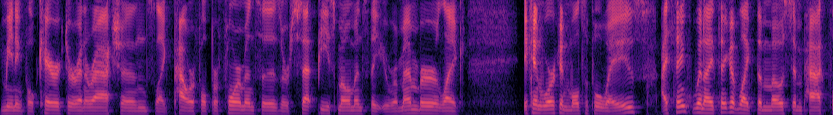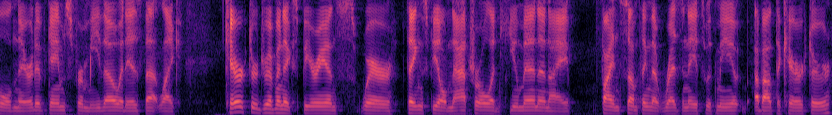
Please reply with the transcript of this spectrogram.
meaningful character interactions, like powerful performances or set piece moments that you remember, like it can work in multiple ways. I think when I think of like the most impactful narrative games for me though, it is that like character driven experience where things feel natural and human and I find something that resonates with me about the character.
